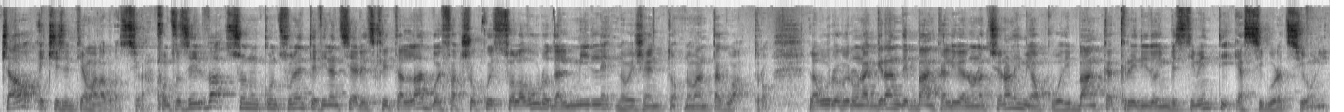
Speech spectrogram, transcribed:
Ciao e ci sentiamo alla prossima. Alfonso Selva, sono un consulente finanziario iscritto all'Albo e faccio questo lavoro dal 1994. Lavoro per una grande banca a livello nazionale e mi occupo di banca, credito, investimenti e assicurazioni.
